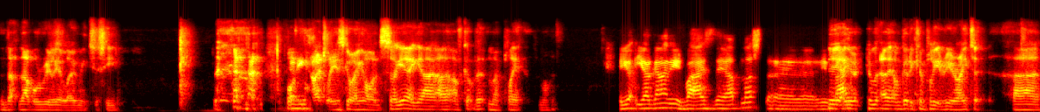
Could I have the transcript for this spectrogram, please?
that that will really allow me to see what exactly is going on. So yeah, yeah, I, have got a bit on my plate at the moment. You, you're going to revise the atlas? Uh, yeah, I'm going to completely rewrite it. Uh,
